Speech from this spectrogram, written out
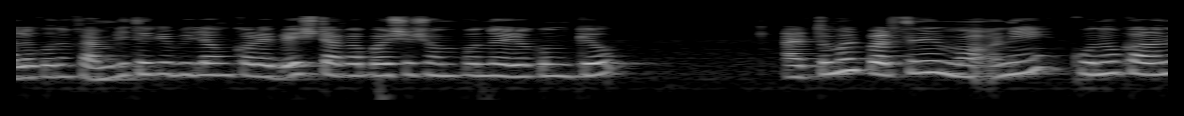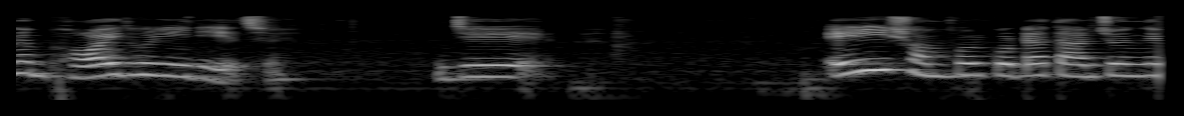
ভালো কোনো ফ্যামিলি থেকে বিলং করে, বেশ টাকা পয়সা সম্পন্ন এরকম কেউ। আর তোমার পার্সনের মনে কোনো কারণে ভয় ধরিয়ে দিয়েছে যে এই সম্পর্কটা তার জন্যে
